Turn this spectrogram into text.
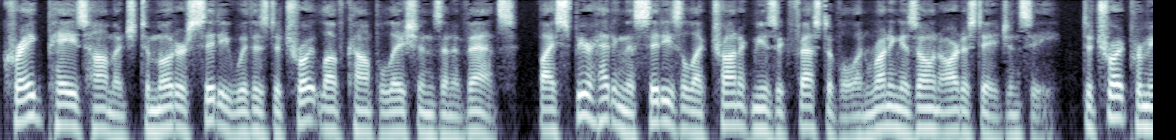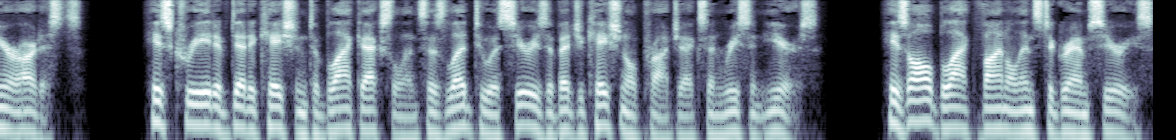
Craig pays homage to Motor City with his Detroit Love compilations and events, by spearheading the city's electronic music festival and running his own artist agency, Detroit Premier Artists. His creative dedication to black excellence has led to a series of educational projects in recent years. His all black vinyl Instagram series,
